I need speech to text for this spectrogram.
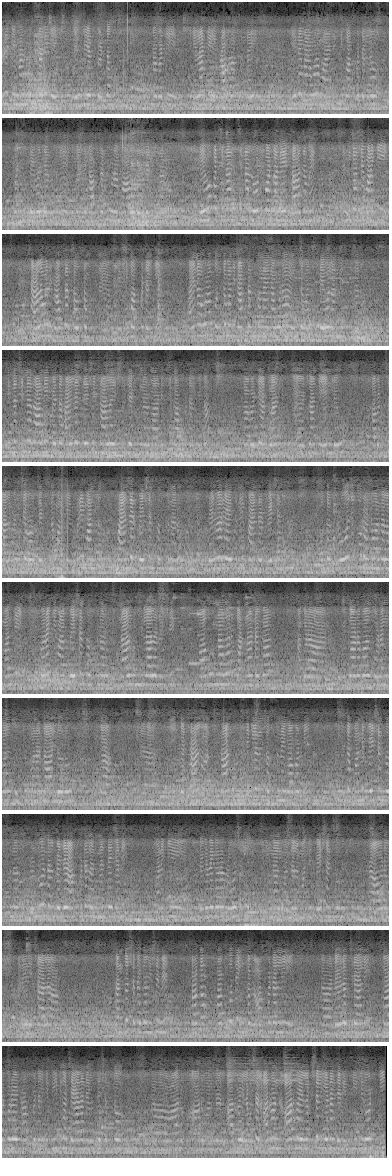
Every three months ఒకసారి SPS పెడతాము. కాబట్టి ఎలాంటి ప్రాబ్లమ్స్ ఉన్నాయి ఏదేమైనా కూడా మన డిస్టిక్ హాస్పిటల్లో మంచి సేవలు జరుగుతున్నాయి. ఎందుకంటే డాక్టర్స్ కూడా బాగా చేస్తున్నారు. ఏవో ఒక చిన్న చిన్న లోటుపాట్లు అనేవి సహజమే. ఎందుకంటే మనకి చాలామంది డాక్టర్స్ అవసరం డిస్టిక్ హాస్పిటల్కి అయినా కూడా కొంతమంది డాక్టర్స్ అయినా కూడా ఇంత మంచి సేవలు అందిస్తున్నారు. చిన్న చిన్న దాన్ని పెద్ద హైలైట్ చేసి చాలా ఇష్యూ చేస్తున్నారు మన డిస్టిక్ హాస్పిటల్ మీద. కాబట్టి అట్లాంటి ఇట్లాంటి ఏం లేవు. కాబట్టి చాలా మంచిగా వర్క్ చేస్తున్నాం. మనకి every month five hundred patients వస్తున్నారు. డెలివరీ అవుతున్నాయి ఫైవ్ హండ్రెడ్ పేషెంట్స్ ఇంకా రోజుకు రెండు వందల మంది వరకు మనకు పేషెంట్స్ వస్తున్నారు. నాలుగు జిల్లాల నుంచి మహబూబ్ నగర్ కర్ణాటక అక్కడ వికారాబాద్ కొడంగల్ మన తాండూరు ఇంకా ఇంకా చాలా నాలుగు డిస్టిక్ల నుంచి వస్తున్నాయి కాబట్టి ఇంతమంది పేషెంట్స్ వస్తున్నారు. రెండు వందల బెడ్ హాస్పిటల్ అన్నట్టే కానీ మనకి దగ్గర దగ్గర రోజుకి మూడు నాలుగు వందల మంది పేషెంట్స్ రావడం అనేది చాలా సంతోషదగ్గ విషయమే. కాక కాకపోతే ఇంకా హాస్పిటల్ని డెవలప్ చేయాలి కార్పొరేట్ హాస్పిటల్కి ధీటుగా చేయాలనే ఉద్దేశంతో ఆరు ఆరు వందల అరవై లక్షలు అరవై అరవై లక్షలు ఇవ్వడం జరిగింది. సీసీ రోడ్కి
